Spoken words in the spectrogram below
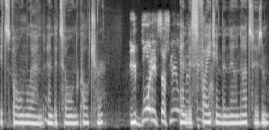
its own land and its own culture and is fighting the neo-Nazism,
